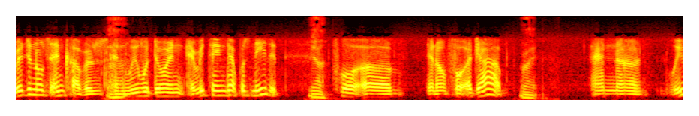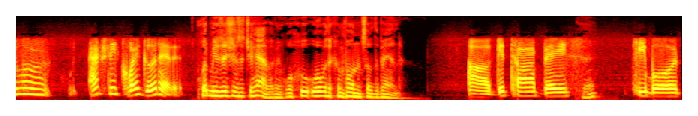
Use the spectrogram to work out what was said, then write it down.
originals and covers, Uh-huh. and we were doing everything that was needed Yeah. for uh, you know for a job, Right. and uh, we were actually quite good at it. What musicians did you have? I mean, wh- who, what were the components of the band? uh, guitar, bass, Okay. keyboard,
